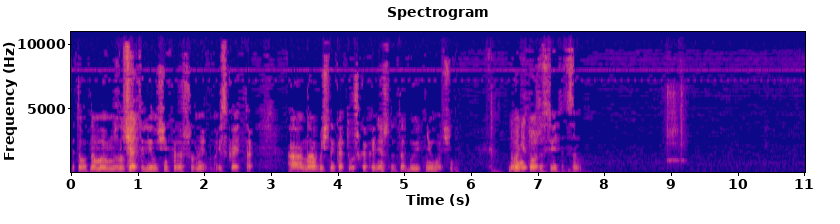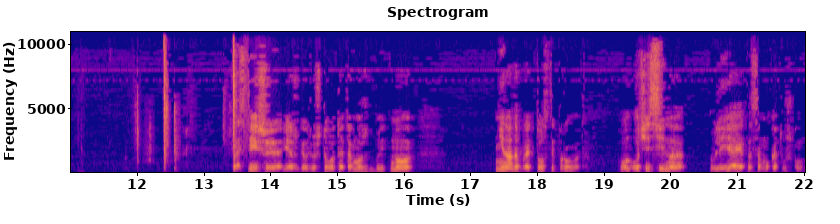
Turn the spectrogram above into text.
Это вот на моем излучателе очень хорошо искать так. А на обычной катушке, конечно, это будет не очень. Но они тоже светятся. Простейшее, я же говорю, что вот это может быть. Но не надо брать толстый провод. Он очень сильно влияет на саму катушку.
